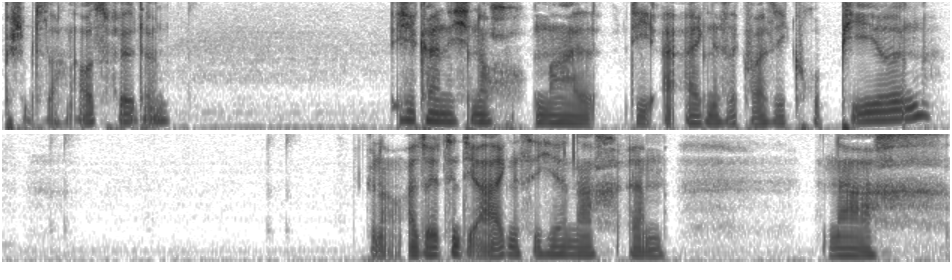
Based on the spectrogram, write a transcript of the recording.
bestimmte Sachen ausfiltern. Hier kann ich nochmal die Ereignisse quasi gruppieren. Genau, also jetzt sind die Ereignisse hier nach ähm, nach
